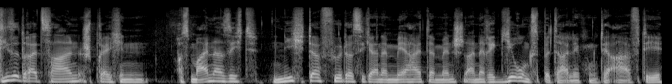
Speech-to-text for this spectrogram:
diese drei Zahlen sprechen aus meiner Sicht nicht dafür, dass sich eine Mehrheit der Menschen eine Regierungsbeteiligung der AfD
